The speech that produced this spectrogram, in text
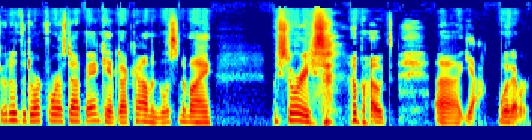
Go to thedorkforest.bandcamp.com and listen to my stories about, uh, yeah, whatever.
